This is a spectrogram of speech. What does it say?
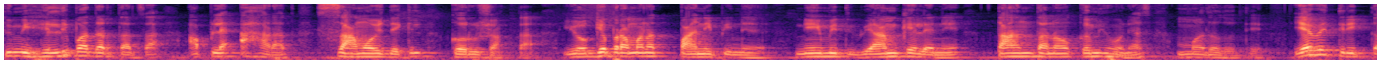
तुम्ही हेल्दी पदार्थाचा आपल्या आहारात समावेश देखील करू शकता. योग्य प्रमाणात पाणी पिणे नियमित व्यायाम केल्याने ताणतणाव कमी होण्यास मदत होते. या व्यतिरिक्त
